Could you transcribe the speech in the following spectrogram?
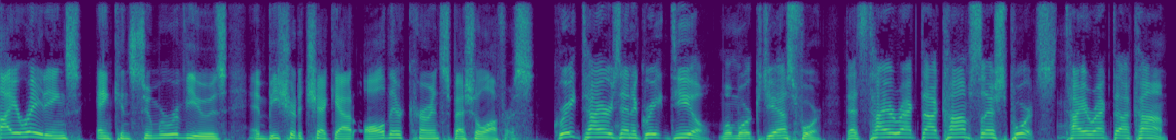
tire ratings, and consumer reviews, and be sure to check out all their current special offers. Great tires and a great deal. What more could you ask for? That's TireRack.com slash sports. TireRack.com,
